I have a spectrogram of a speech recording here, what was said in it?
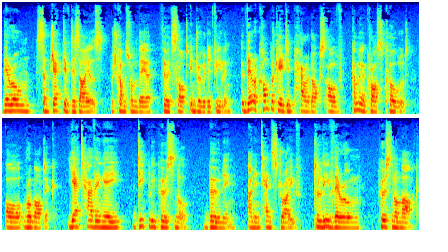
their own subjective desires, which comes from their third slot introverted feeling. They're a complicated paradox of coming across cold or robotic, yet having a deeply personal, burning, and intense drive to leave their own personal mark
